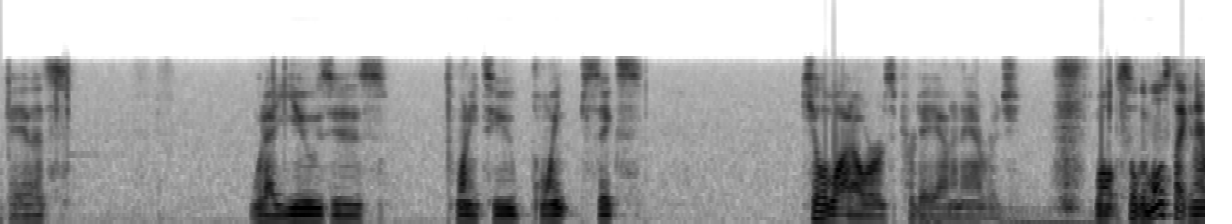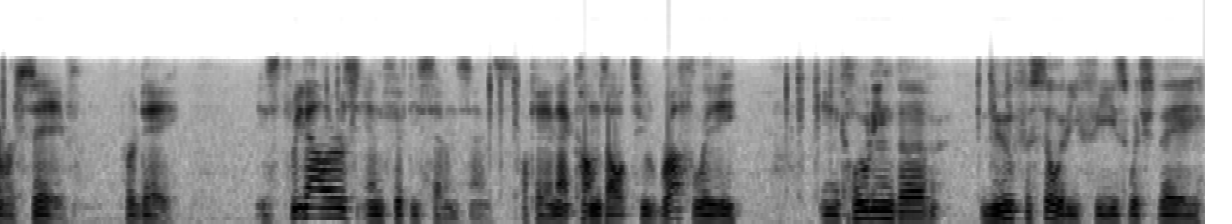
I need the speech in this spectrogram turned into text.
Okay, that's what I use is 22.6 kilowatt hours per day on an average. Well, so the most I can ever save per day is $3.57. Okay, and that comes out to roughly, including the new facility fees, which they,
